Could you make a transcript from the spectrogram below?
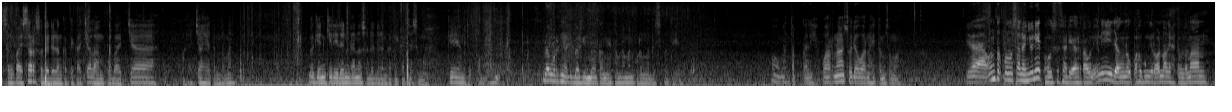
Sun visor sudah dilengkapi kaca lampu baca kaca ya teman-teman bagian kiri dan kanan sudah dilengkapi kaca semua. Oke untuk tambahan. Blowernya di bagian belakang ya teman-teman kurang lebih seperti ini. Oh mantap kali. Warna sudah warna hitam semua. Ya, untuk pemesanan unit khususnya di akhir tahun ini jangan lupa hubungi Ronald ya teman-teman.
